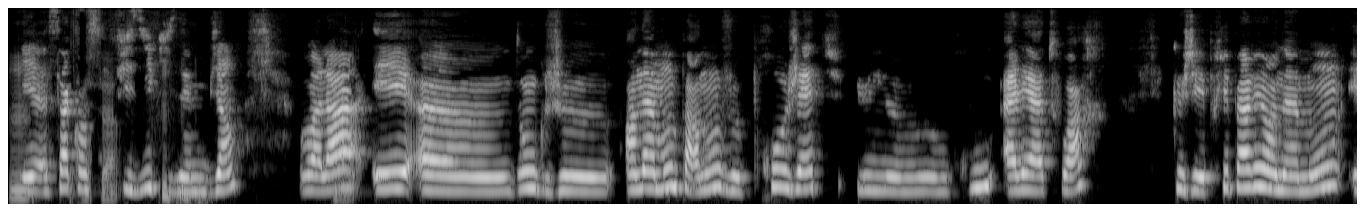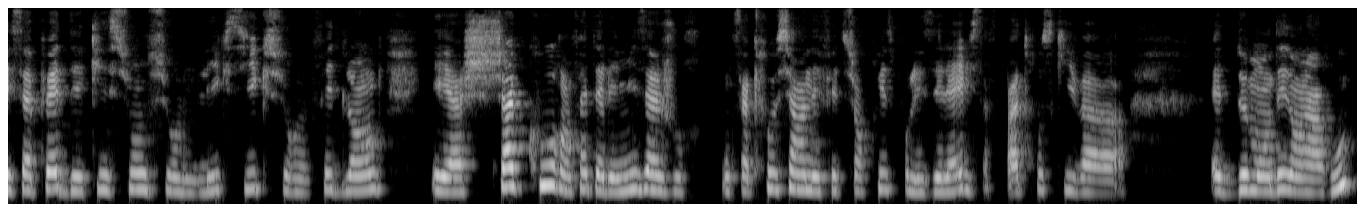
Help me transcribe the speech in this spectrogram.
Mm, Et ça, quand c'est physique, ils aiment bien. Voilà. Et euh, donc, je, en amont, pardon, je projette une roue aléatoire que j'ai préparée en amont. Et ça peut être des questions sur le lexique, sur le fait de langue. Et à chaque cours, en fait, elle est mise à jour. Donc, ça crée aussi un effet de surprise pour les élèves. Ils savent pas trop ce qui va être demandé dans la roue.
